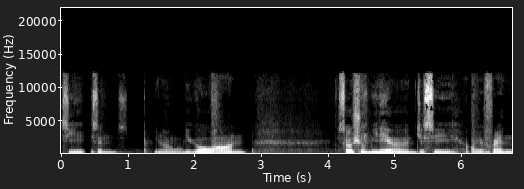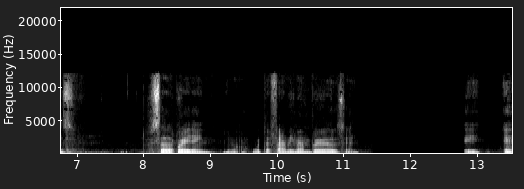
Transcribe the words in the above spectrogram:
seasons. You know, when you go on social media and you see all your friends celebrating, you know, with their family members and eh,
